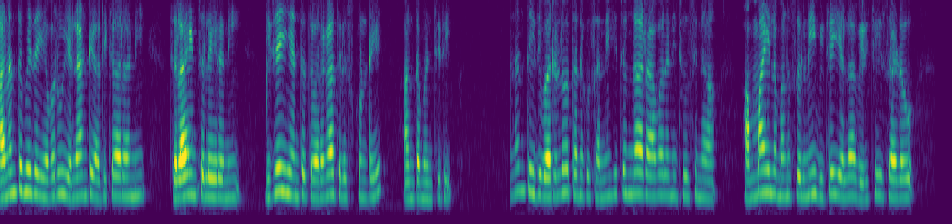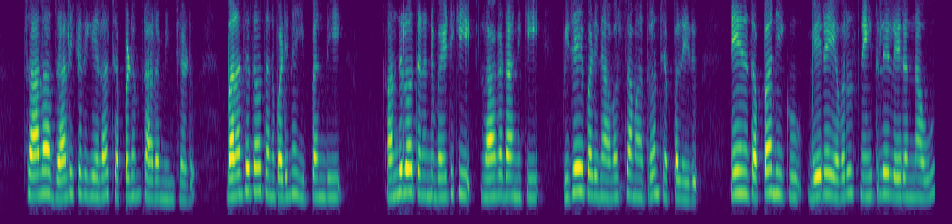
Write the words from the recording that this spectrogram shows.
అనంత్ మీద ఎవరూ ఎలాంటి అధికారాన్ని చెలాయించలేరని విజయ్ ఎంత త్వరగా తెలుసుకుంటే అంత మంచిది. అనంత్ ఇది వరలో తనకు సన్నిహితంగా రావాలని చూసిన అమ్మాయిల మనసుల్ని విజయ్ ఎలా విరిచేశాడో చాలా జాలి కలిగేలా చెప్పడం ప్రారంభించాడు. వనజతో తను పడిన ఇబ్బంది అందులో తనని బయటికి లాగడానికి విజయ్ పడిన అవస్థ మాత్రం చెప్పలేదు. నేను తప్ప నీకు వేరే ఎవరూ స్నేహితులే లేరన్నావు?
